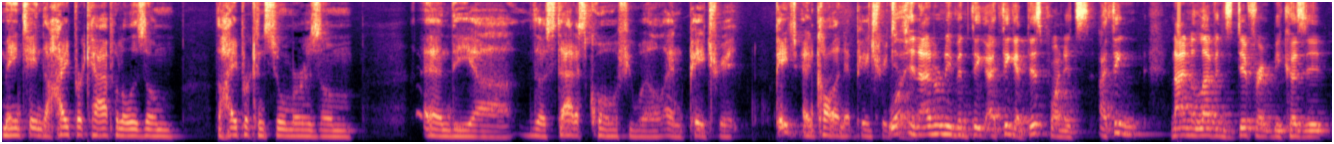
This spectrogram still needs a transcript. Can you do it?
maintain the hyper capitalism, the hyper consumerism, and the uh, the status quo, if you will, and patriot. And calling it patriotism. Well, and I don't even think I think at this point it's I think 9/11 is different because it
